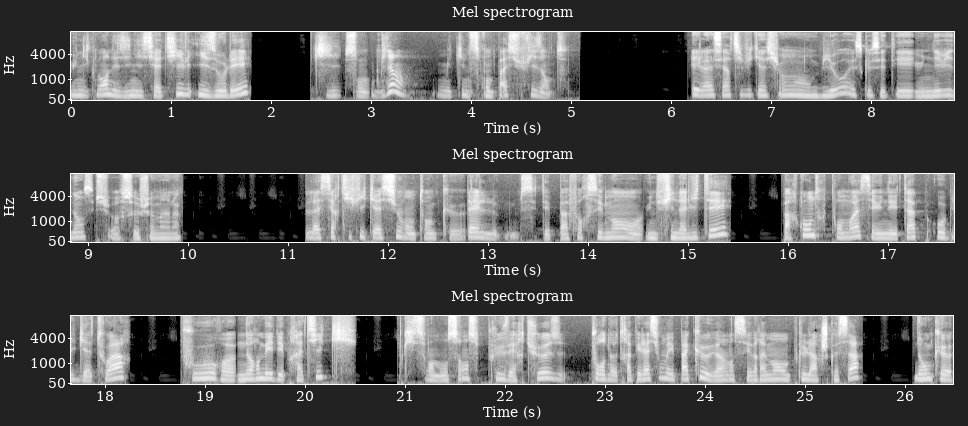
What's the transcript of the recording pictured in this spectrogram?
uniquement des initiatives isolées qui sont bien, mais qui ne seront pas suffisantes. Et la certification en bio, est-ce que c'était une évidence sur ce chemin-là? La certification en tant que telle, c'était pas forcément une finalité. Par contre, pour moi, c'est une étape obligatoire pour normer des pratiques qui sont à mon sens plus vertueuses pour notre appellation, mais pas que, hein, c'est vraiment plus large que ça. Donc euh,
